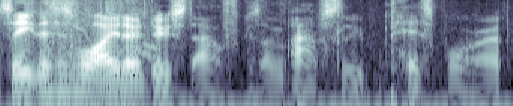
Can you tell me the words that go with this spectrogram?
See, this is why I don't do stealth, because I'm absolute piss poor at it.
